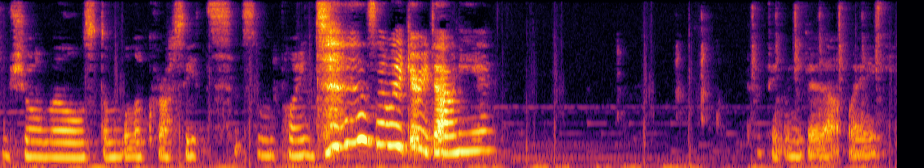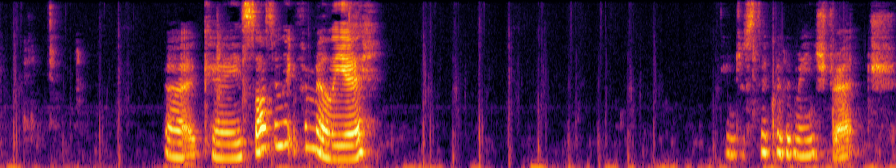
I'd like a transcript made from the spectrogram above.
I'm sure we'll stumble across it at some point. so we're going down here. I think we need to go that way. Okay, starting to look familiar. You can just stick with the main stretch.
